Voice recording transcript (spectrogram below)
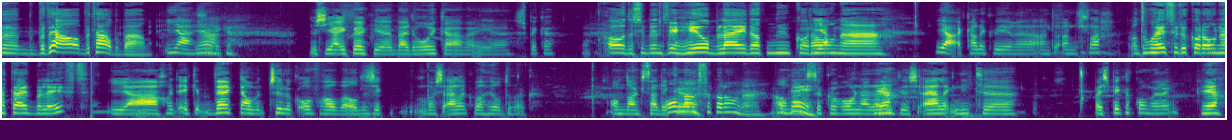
een, betaal, betaalde baan. Ja, Ja. zeker. Dus ja, ik werk hier bij de horeca bij eh Spikker. Oh, dus u bent weer heel blij dat nu corona... Ja, kan ik weer eh, aan, de, aan de slag. Want hoe heeft u de coronatijd beleefd? Ja, goed. Ik werk nou natuurlijk overal wel, dus ik was eigenlijk wel heel druk. Ondanks dat ik, eh, Ondanks de corona. Ondanks de corona, dat Ja. ik dus eigenlijk niet eh, bij Spikker kon werken. Ja.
